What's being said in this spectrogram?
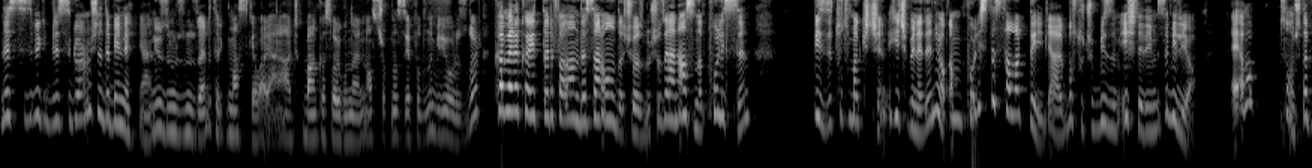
Ne sizi bir, birisi görmüş ne de beni. Yani yüzümüzün üzerinde tabii ki maske var yani artık banka soygunlarının az çok nasıl yapıldığını biliyoruzdur. Kamera kayıtları falan desen onu da çözmüşüz. Yani aslında polisin bizi tutmak için hiçbir nedeni yok. Ama polis de salak değil. Yani bu suçu bizim işlediğimizi biliyor. E ama sonuçta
